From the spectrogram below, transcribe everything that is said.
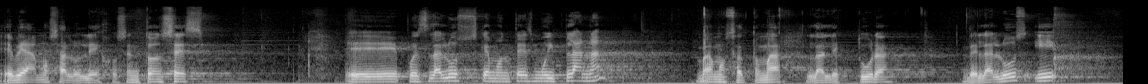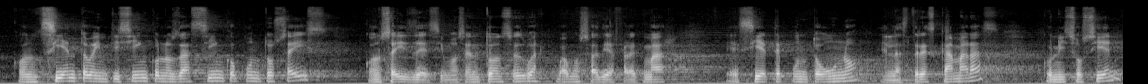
eh, veamos a lo lejos. Entonces, eh, pues la luz que monté es muy plana. Vamos a tomar la lectura de la luz y con 125 nos da 5.6 con 6 décimos. Entonces, bueno, vamos a diafragmar 7.1 eh, en las tres cámaras con ISO 100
